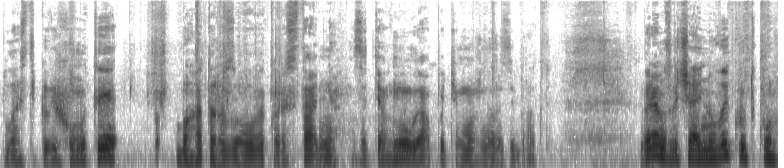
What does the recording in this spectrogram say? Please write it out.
пластикові хомути багаторазового використання. Затягнули, а потім можна розібрати. Беремо звичайну викрутку.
